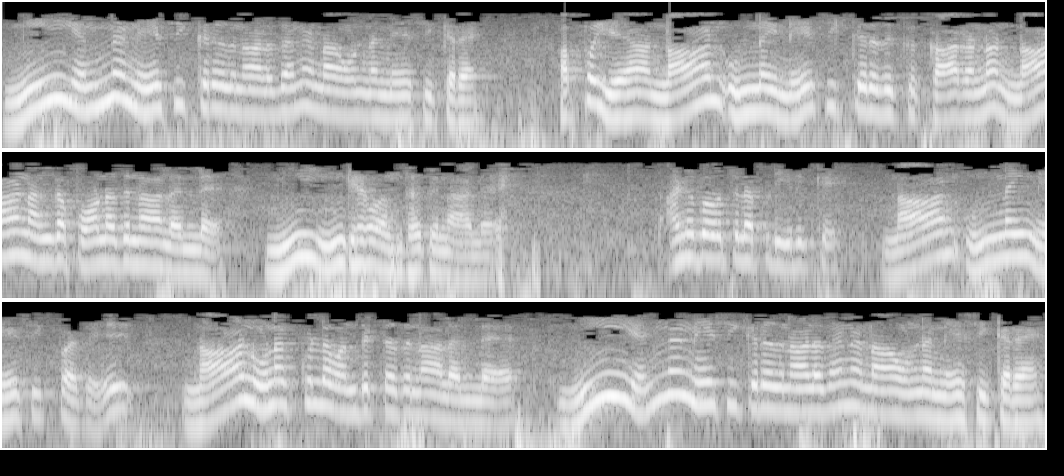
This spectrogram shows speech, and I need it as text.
நீ என்ன நேசிக்கிறதுனால தானே நான் உன்னை நேசிக்கிறேன். அப்ப நான் உன்னை நேசிக்கிறதுக்கு காரணம் நான் அங்க போனதுனால அல்ல நீ இங்க வந்ததுனால. அனுபவத்துல அப்படி இருக்கு. நான் உன்னை நேசிப்பது நான் உனக்குள்ள வந்துட்டதுனால அல்ல நீ என்ன நேசிக்கிறதுனால தானே நான் உன்னை நேசிக்கிறேன்.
